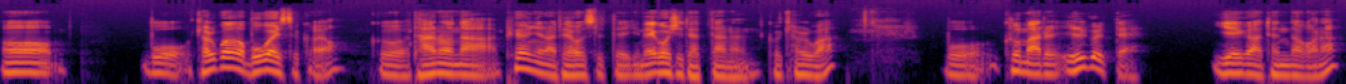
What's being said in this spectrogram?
어, 뭐 결과가 뭐가 있을까요? 그 단어나 표현이나 배웠을 때 이게 내 것이 됐다는 그 결과. 뭐 그 말을 읽을 때 이해가 된다거나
